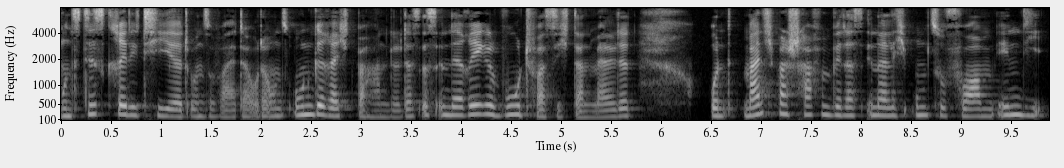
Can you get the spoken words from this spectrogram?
uns diskreditiert und so weiter oder uns ungerecht behandelt. Das ist in der Regel Wut, was sich dann meldet. Und manchmal schaffen wir das innerlich umzuformen in die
